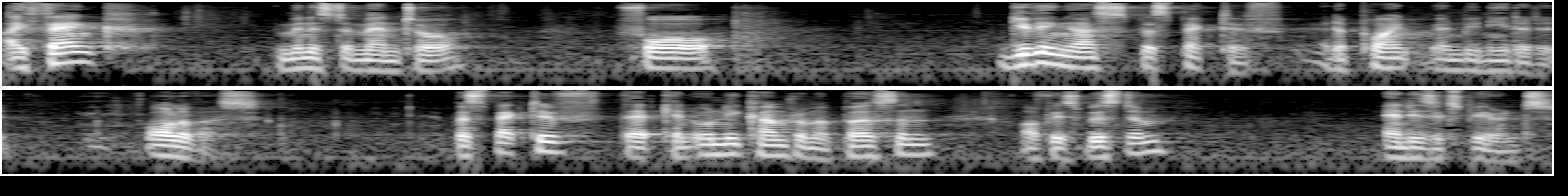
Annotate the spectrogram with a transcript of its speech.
I thank Minister Mentor for giving us perspective at a point when we needed it, all of us. Perspective that can only come from a person of his wisdom and his experience.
